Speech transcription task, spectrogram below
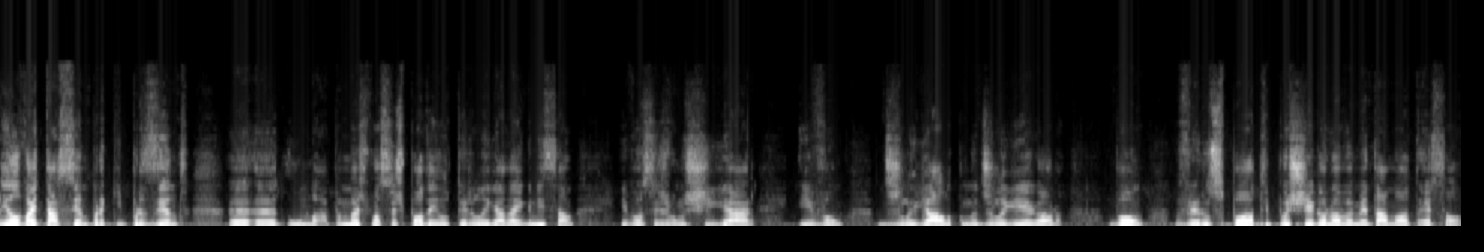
ele vai estar sempre aqui presente uh, uh, o mapa, mas vocês podem o ter ligado à ignição e vocês vão chegar e vão desligá-lo, como eu desliguei agora, vão ver o spot e depois chegam novamente à moto, é só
